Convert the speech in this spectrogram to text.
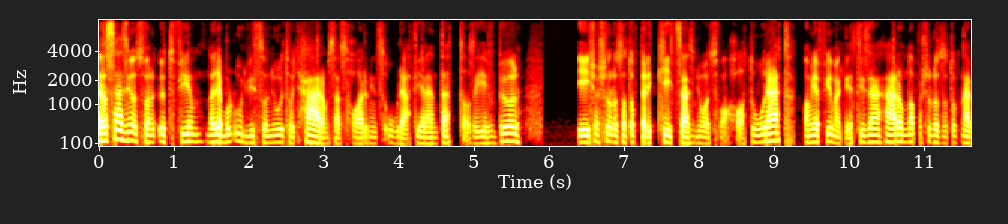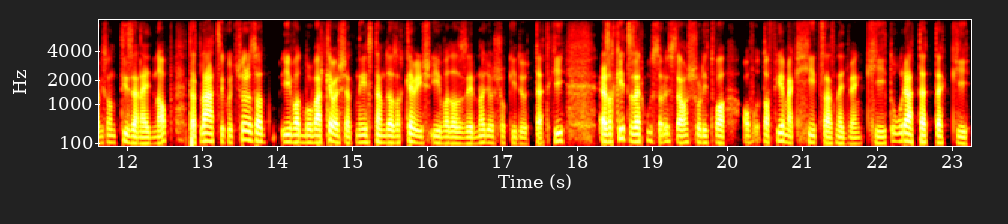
Ez a 185 film nagyjából úgy viszonyult, hogy 330 órát jelentett az évből, és a sorozatok pedig 286 órát, ami a filmeknél 13 nap, a sorozatoknál viszont 11 nap. Tehát látszik, hogy sorozat évadból már keveset néztem, de az a kevés évad az azért nagyon sok időt tett ki. Ez a 2020-szal összehasonlítva ott a filmek 742 órát tettek ki,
